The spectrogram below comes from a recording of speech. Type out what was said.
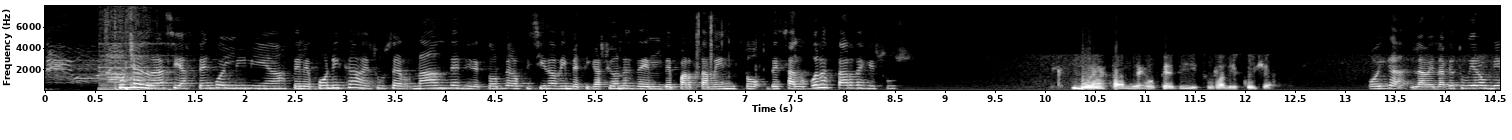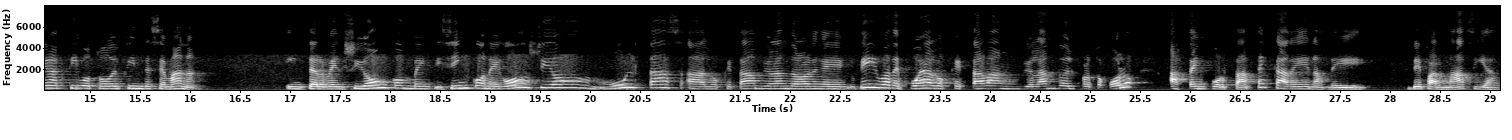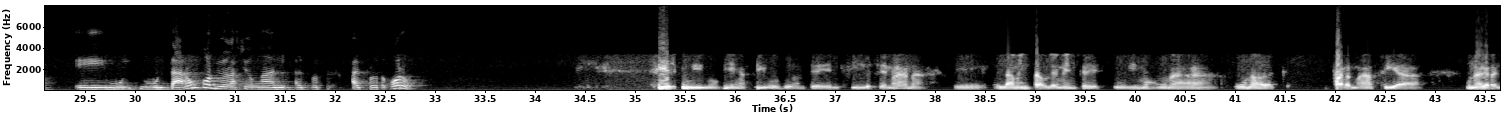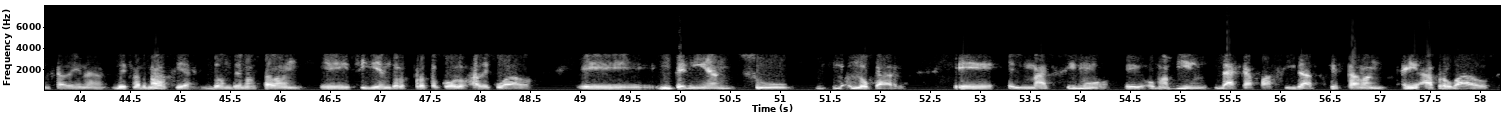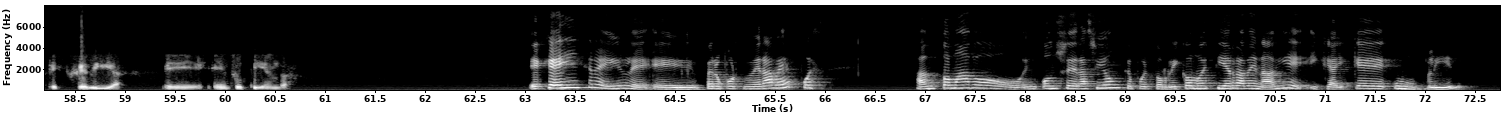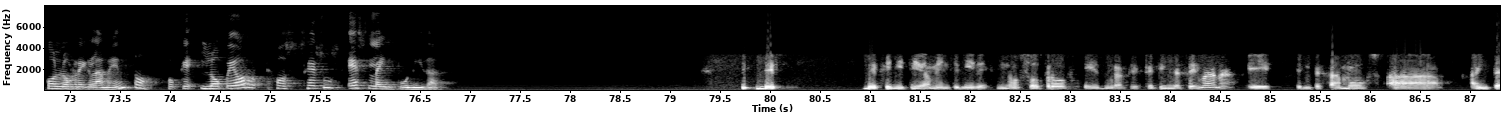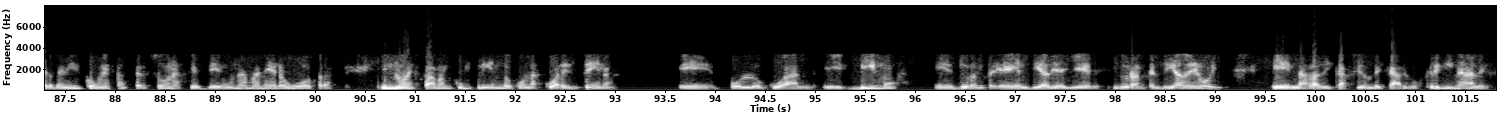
Muchas gracias. Tengo en línea telefónica a Jesús Hernández, director de la Oficina de Investigaciones del Departamento de Salud. Buenas tardes, Jesús. Buenas tardes a usted y su radio escucha. Oiga, la verdad que estuvieron bien activos todo el fin de semana intervención con 25 negocios, multas a los que estaban violando la orden ejecutiva, después a los que estaban violando el protocolo, hasta importantes cadenas de, de farmacias eh, multaron por violación al, al, protocolo. Sí, estuvimos bien activos durante el fin de semana. Eh, lamentablemente tuvimos una, una farmacia una gran cadena de farmacias donde no estaban eh, siguiendo los protocolos adecuados eh, y tenían su local eh, el máximo o más bien la capacidad que estaban aprobados excedía en sus tiendas. Es que es increíble, pero por primera vez pues han tomado en consideración que Puerto Rico no es tierra de nadie y que hay que cumplir con los reglamentos, porque lo peor, Jesús, es la impunidad. definitivamente, mire, nosotros eh, durante este fin de semana eh, empezamos a, intervenir con estas personas que de una manera u otra no estaban cumpliendo con las cuarentenas, eh, por lo cual vimos durante el día de ayer y durante el día de hoy la erradicación de cargos criminales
